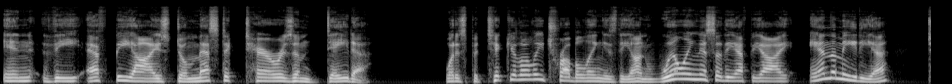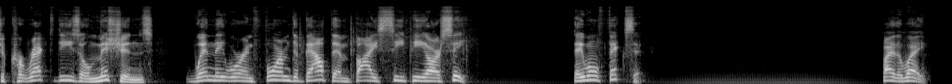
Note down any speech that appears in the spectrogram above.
in the FBI's domestic terrorism data. What is particularly troubling is the unwillingness of the FBI and the media to correct these omissions when they were informed about them by CPRC. They won't fix it. By the way,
